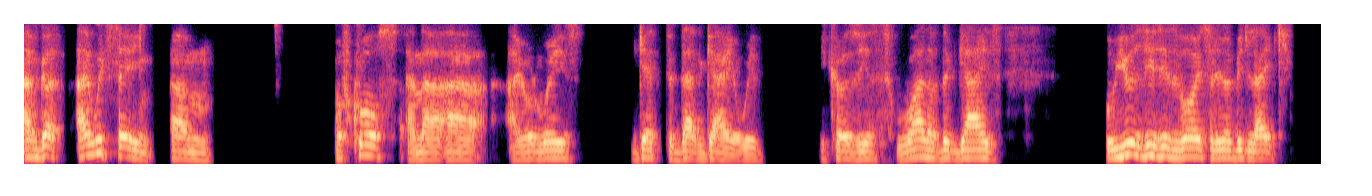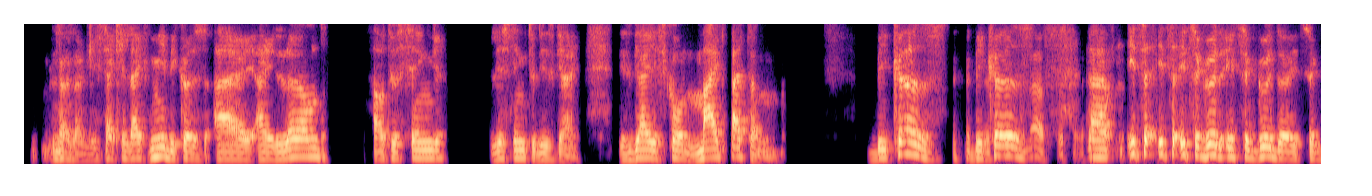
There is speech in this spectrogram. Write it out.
I've got. I would say, um, of course, and I, I, I always get to that guy with because he's one of the guys who uses his voice a little bit like no, not exactly like me because I I learned how to sing listening to this guy. This guy is called Mike Patton because because uh, it's a it's a it's a good it's a good uh, it's a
